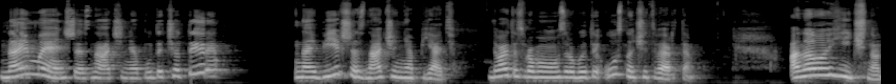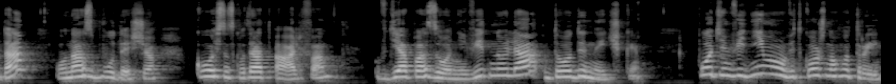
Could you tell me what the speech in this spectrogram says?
найменше значення буде 4, найбільше значення 5. Давайте спробуємо зробити усно четверте. Аналогічно, да? у нас буде, що косинус квадрат альфа в діапазоні від 0 до 1. Потім віднімемо від кожного 3.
